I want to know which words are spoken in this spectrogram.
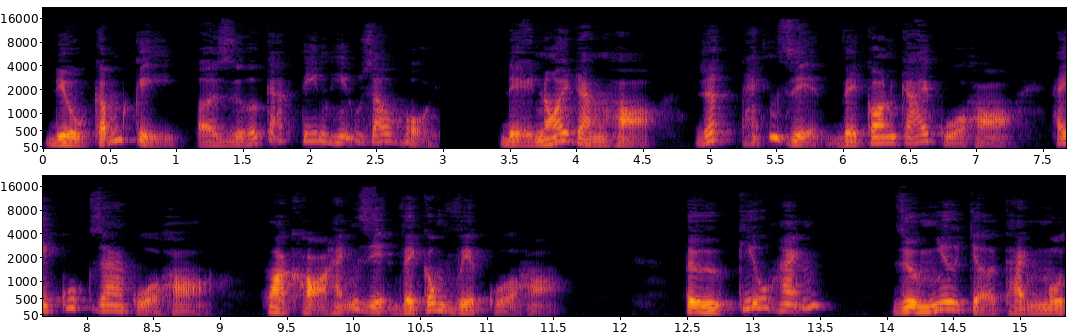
điều cấm kỵ ở giữa các tín hữu giáo hội để nói rằng họ rất hãnh diện về con cái của họ hay quốc gia của họ hoặc họ hãnh diện về công việc của họ. Từ kiêu hãnh dường như trở thành một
